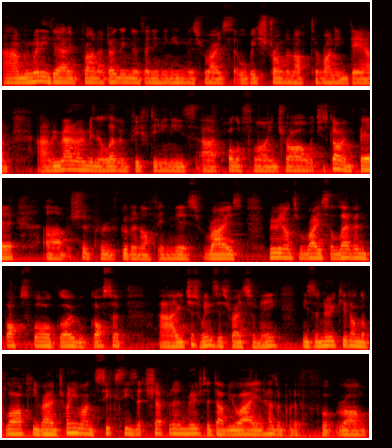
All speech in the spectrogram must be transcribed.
Um, and when he's out in front, I don't think there's anything in this race that will be strong enough to run him down. Um, he ran home in 11.50 in his uh, qualifying trial, which is going fair. Um, but should prove good enough in this race. Moving on to race 11, box 4, Global Gossip. Uh, he just wins this race for me. He's the new kid on the block. He ran 2160s at Shepparton, moved to WA and hasn't put a foot wrong.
